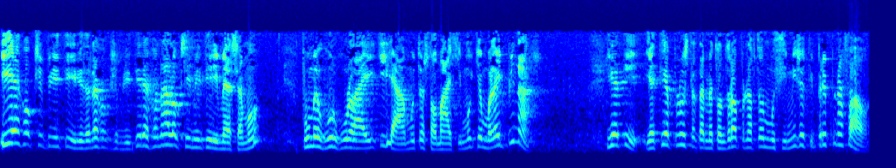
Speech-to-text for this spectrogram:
ή έχω ξυπνητήρι δεν έχω ξυπνητήρι έχω ένα άλλο ξυπνητήρι μέσα μου που με γουργουλάει η κοιλιά μου το στομάχι μου και μου λέει πεινάς γιατί, γιατί απλούστατα με τον τρόπο αυτό μου θυμίζει ότι πρέπει να φάω.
